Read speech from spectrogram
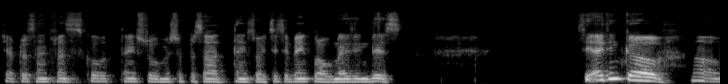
Chapter San Francisco. Thanks to Mr. Prasad. Thanks to ICICI Bank for organizing this. See, I think uh, uh,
